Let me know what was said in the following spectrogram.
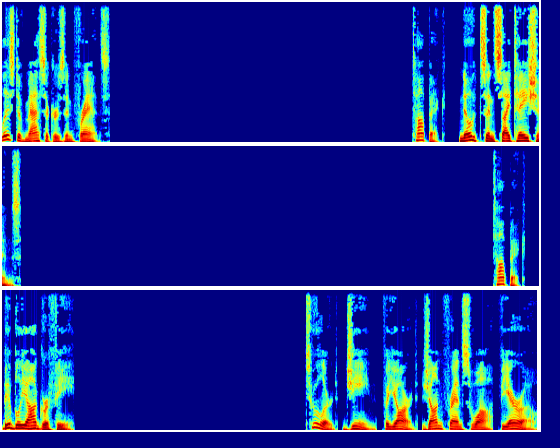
List of massacres in France. Notes and citations. Bibliography. Tulard, Jean, Fayard, Jean-François, Fierro,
